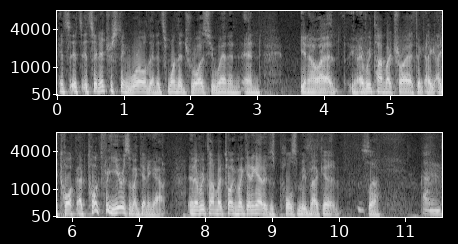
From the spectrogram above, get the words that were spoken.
It's it's it's an interesting world, and it's one that draws you in. And, and you know, I, you know, every time I try, I think I, I talk. I've talked for years about getting out, and every time I talk about getting out, it just pulls me back in. So. And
